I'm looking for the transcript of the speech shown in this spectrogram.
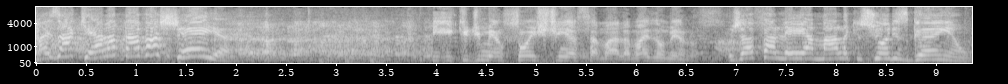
Mas aquela tava cheia. E, e que dimensões tinha essa mala, mais ou menos? Já falei a mala que os senhores ganham.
